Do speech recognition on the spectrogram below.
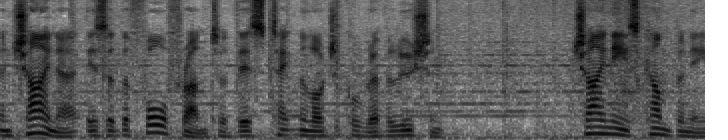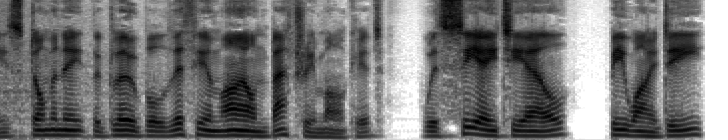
and China is at the forefront of this technological revolution. Chinese companies dominate the global lithium-ion battery market, with CATL, BYD,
